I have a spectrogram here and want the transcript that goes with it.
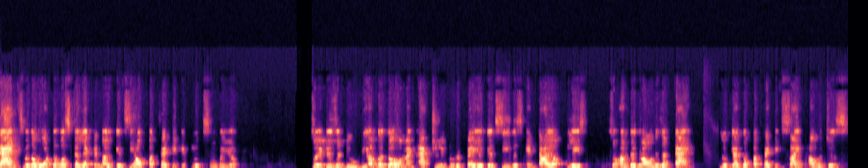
tanks where the water was collected. Now you can see how pathetic it looks over here. So it is a duty of the government actually to repair. You can see this entire place. So underground is a tank. Look at the pathetic site, how it is.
